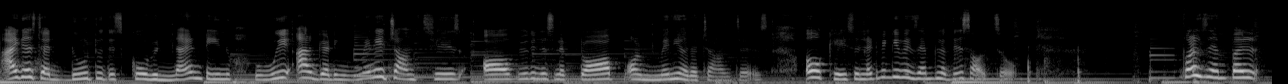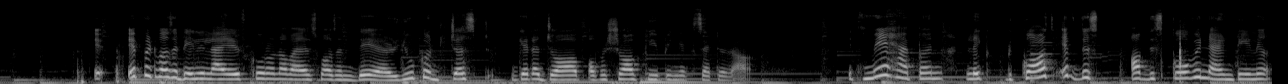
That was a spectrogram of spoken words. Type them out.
I guess that due to this COVID 19, we are getting many chances of you can just select top or many other chances. Okay, so let me give example of this also. For example, if it was a daily life, coronavirus wasn't there, you could just get a job of a shopkeeping, etc. It may happen like because if this of this COVID 19,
